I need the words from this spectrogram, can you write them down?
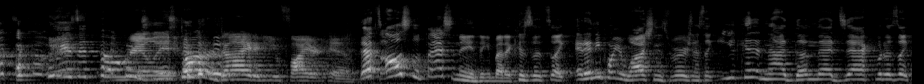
It's like, is it though? His- Really? His daughter died, and you fired him. That's also the fascinating thing about it, because it's like at any point you're watching this version, it's like you could have not done that, Zach. But it's like,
